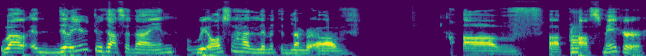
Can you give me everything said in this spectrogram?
Well, in the year 2009, we also had limited number of of uh, props maker.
